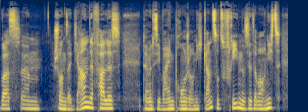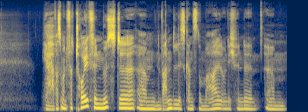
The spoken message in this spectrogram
was ähm, schon seit Jahren der Fall ist. Damit ist die Weinbranche auch nicht ganz so zufrieden. Das ist jetzt aber auch nichts, ja, was man verteufeln müsste. Ähm, Wandel ist ganz normal und ich finde, ähm,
